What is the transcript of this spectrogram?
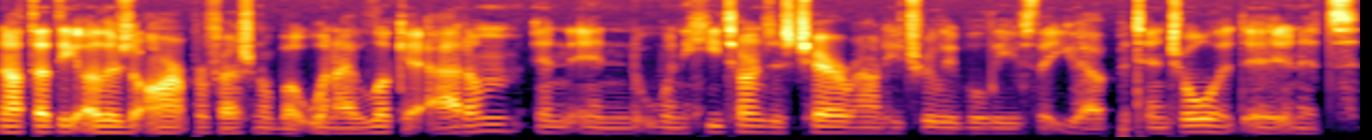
Not that the others aren't professional, but when I look at Adam and, and when he turns his chair around, he truly believes that you have potential, and it's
